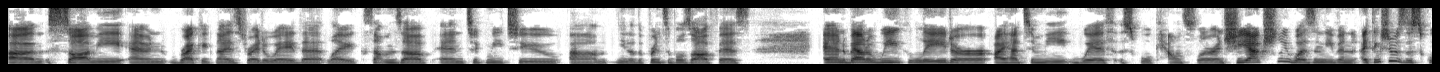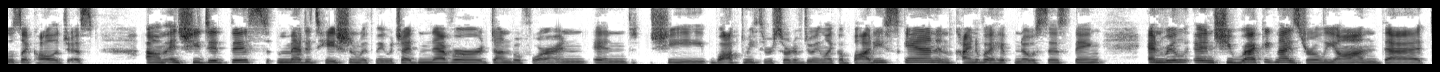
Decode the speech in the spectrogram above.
um, saw me and recognized right away that like something's up and took me to um, you know the principal's office. And about a week later i had to meet with a school counselor and she actually wasn't even i think she was the school psychologist um, and she did this meditation with me which i'd never done before and and she walked me through sort of doing like a body scan and kind of a hypnosis thing. And really and she recognized early on that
